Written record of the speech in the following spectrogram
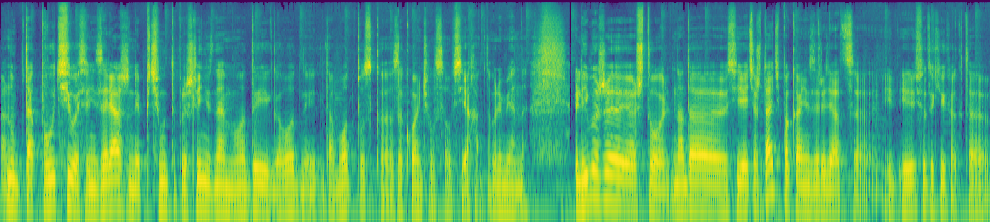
ну, так получилось, они заряженные, почему-то пришли, не знаю, молодые, голодные, или там отпуск закончился у всех одновременно. Либо же что, надо сидеть и ждать, пока они зарядятся, или, или все-таки как-то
